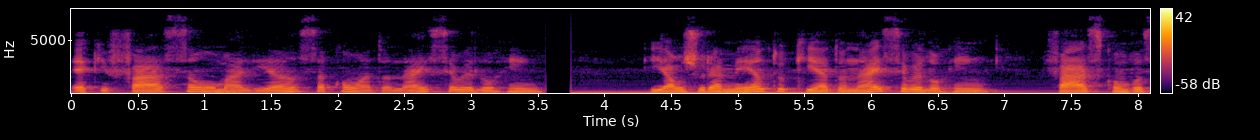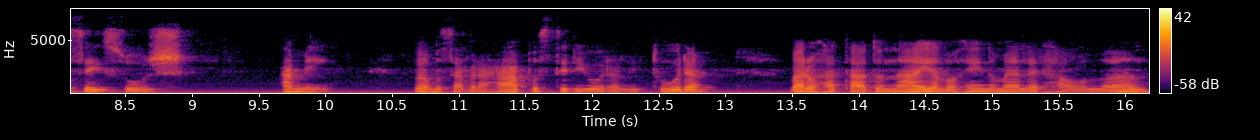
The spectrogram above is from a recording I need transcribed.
é que façam uma aliança com Adonai seu Elohim e ao juramento que Adonai seu Elohim faz com vocês hoje. Amém. Vamos abrahar posterior à leitura. Baruch atah Adonai Eloheinu melech haolam,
